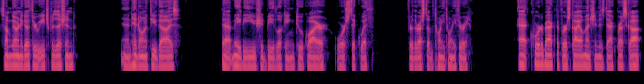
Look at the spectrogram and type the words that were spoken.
So I'm going to go through each position and hit on a few guys that maybe you should be looking to acquire or stick with for the rest of 2023. At quarterback, the first guy I'll mention is Dak Prescott.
